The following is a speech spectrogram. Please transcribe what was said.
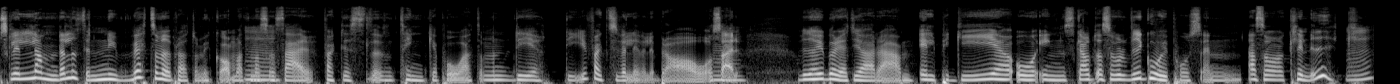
skulle landa lite nuet som vi pratar mycket om. Att man ska Mm. så här, faktiskt liksom tänka på att men det, det är ju faktiskt väldigt, väldigt bra och så här. Mm. Vi har ju börjat göra LPG och inskalpt. Alltså vi går ju på en alltså, klinik Mm.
